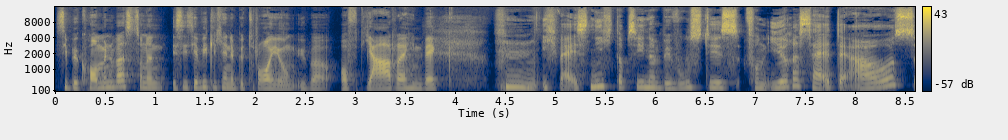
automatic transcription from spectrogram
sie bekommen was, sondern es ist ja wirklich eine Betreuung über oft Jahre hinweg? Hm, ich weiß nicht, ob es Ihnen bewusst ist von Ihrer Seite aus.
